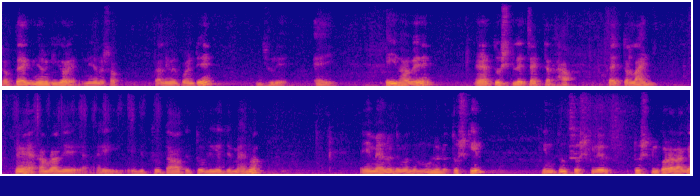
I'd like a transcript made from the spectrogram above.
সপ্তাহে একদিন যেন কি করে উনি যেন সব তালিমের পয়েন্টে জুড়ে। এই। এইভাবে হ্যাঁ তশকিলের চারটা ধাপ চারটা লাইন হ্যাঁ আমরা যে এই যে দাওয়াতের তবলিগের যে মেহনত, এই মেহনতের মধ্যে মূল হলো তশকিল। কিন্তু তশকিলের, তশকিল করার আগে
